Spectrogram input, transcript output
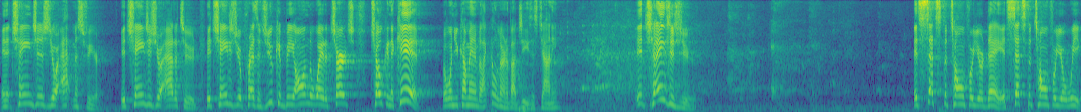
and it changes your atmosphere. It changes your attitude. It changes your presence. You could be on the way to church choking a kid, but when you come in and be like, go learn about Jesus, Johnny, it changes you. It sets the tone for your day, it sets the tone for your week.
